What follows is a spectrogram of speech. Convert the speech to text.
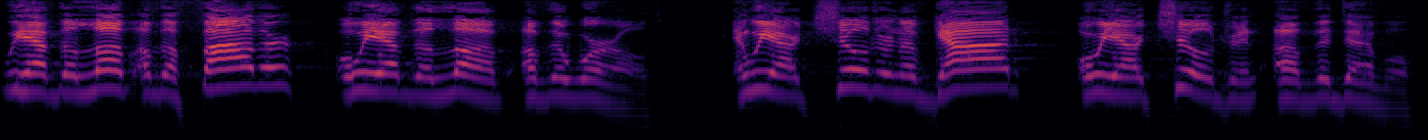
We have the love of the Father or we have the love of the world. And we are children of God or we are children of the devil.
